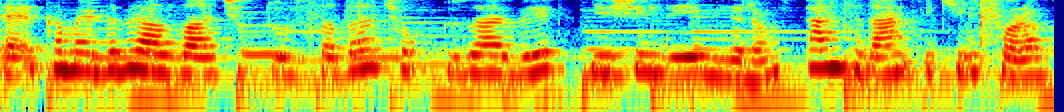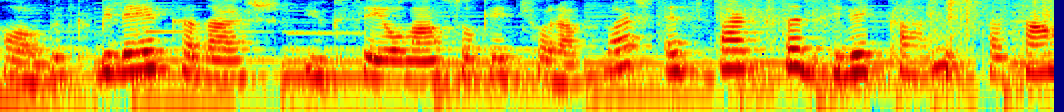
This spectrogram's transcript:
E, kamerada biraz daha açık dursa da çok güzel bir yeşil diyebilirim. Penti'den ikili çorap aldık. Bileğe kadar yükseği olan soket çoraplar. Espark'ta dibek kahvesi satan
